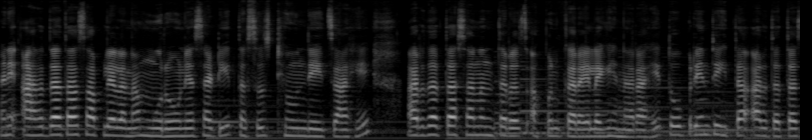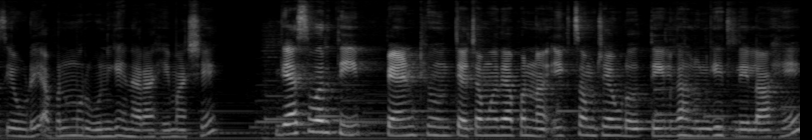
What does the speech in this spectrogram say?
आणि अर्धा तास आपल्याला ना मुरवण्यासाठी तसंच ठेवून द्यायचं आहे. अर्धा तासानंतरच आपण करायला घेणार आहे. तोपर्यंत इथं अर्धा तास एवढे आपण मुरवून घेणार आहे मासे. गॅसवरती पॅन ठेवून त्याच्यामध्ये आपण ना एक चमचा एवढं तेल घालून घेतलेलं आहे.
